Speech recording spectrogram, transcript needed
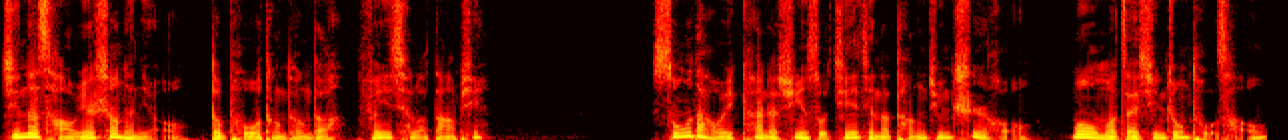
惊得草原上的鸟都扑腾腾的飞起了大片。苏大为看着迅速接近的唐军斥候，默默在心中吐槽：“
